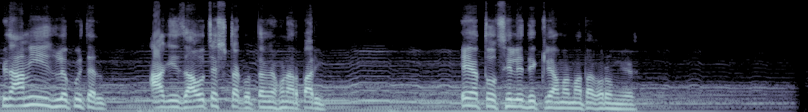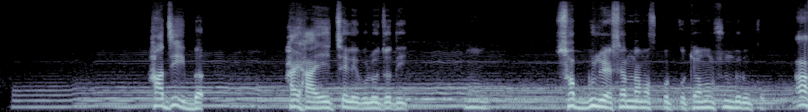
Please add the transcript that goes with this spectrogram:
কিন্তু আমি এগুলো কইতাম আগে যাও চেষ্টা করতাম, এখন আর পারি এত ছেলে দেখলে আমার মাথা গরম হয়ে যায়। হাজি ব- হায় হায়, এই ছেলেগুলো যদি সবগুলো এসার নামাজ পড়তো, কেমন সুন্দর আহ!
